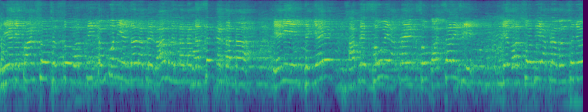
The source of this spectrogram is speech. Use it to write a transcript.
જે આજે પાંચસો છસો વર્ષથી તંબુની અંદર આપણે રામલલ્લાના દર્શન કરતા હતા. એની જગ્યાએ આપણે સૌએ આપણે સૌ ભાગશાળી છીએ કે વર્ષોથી આપણા વંશજો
